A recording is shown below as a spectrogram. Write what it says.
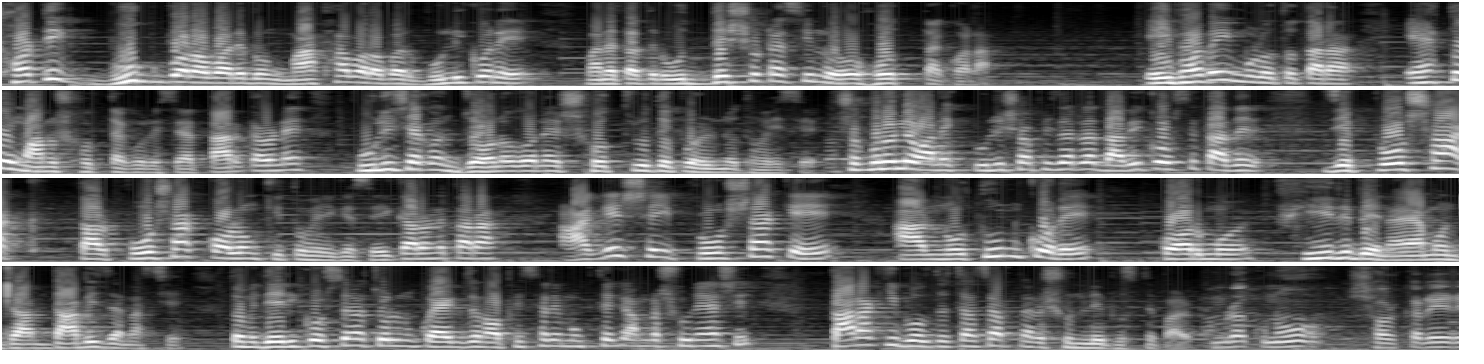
সঠিক বুক বরাবর এবং মাথা বরাবর গুলি করে মানে তাদের উদ্দেশ্যটা ছিল হত্যা করা। এইভাবেই মূলত তারা এত মানুষ হত্যা করেছে আর তার কারণে পুলিশ এখন জনগণের শত্রুতে পরিণত হয়েছে। দর্শক মণ্ডলী, অনেক পুলিশ অফিসাররা দাবি করছে তাদের যে পোশাক তার পোশাক কলঙ্কিত হয়ে গেছে। এই কারণে তারা আগের সেই পোশাকে আর নতুন করে কর্ম ফিরবে না এমন দাবি জানাচ্ছে। তো আমি দেরি করছি না, চলুন কয়েকজন অফিসারের মুখ থেকে আমরা শুনে আসি। তারা কি বলতে চাচ্ছে আপনারা শুনলে বুঝতে পারবেন। আমরা কোনো সরকারের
